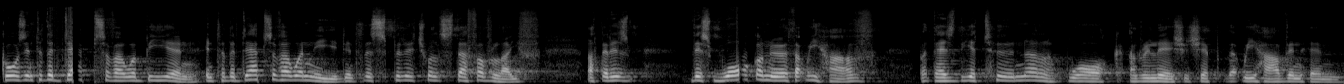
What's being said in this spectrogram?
goes into the depths of our being, into the depths of our need, into the spiritual stuff of life, that there is this walk on earth that we have, but there's the eternal walk and relationship that we have in Him.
